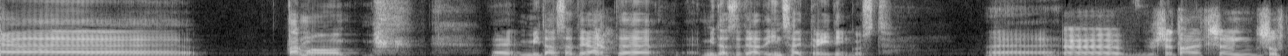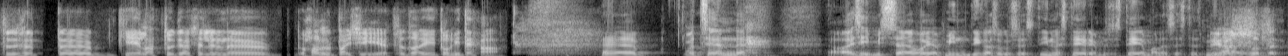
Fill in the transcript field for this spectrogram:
äh,, Tarmo, mida sa tead, mida sa tead inside trading ust? Äh, seda, et see on suhteliselt keelatud ja selline halb asi, et seda ei tohi teha. vot see on asi, mis hoiab mind igasugusest investeerimisest eemale, sest et mina lõpet-,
